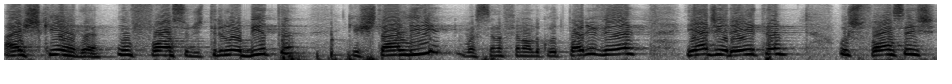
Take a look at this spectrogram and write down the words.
à esquerda um fóssil de trilobita que está ali, você no final do culto pode ver, e à direita os fósseis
